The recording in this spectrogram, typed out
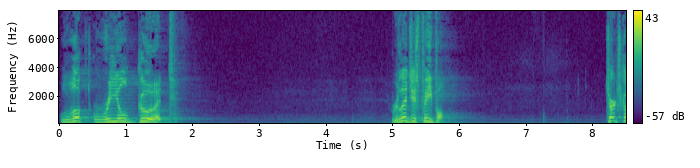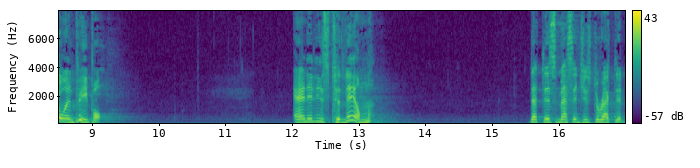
looked real good. Religious people, church going people and it is to them that this message is directed.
